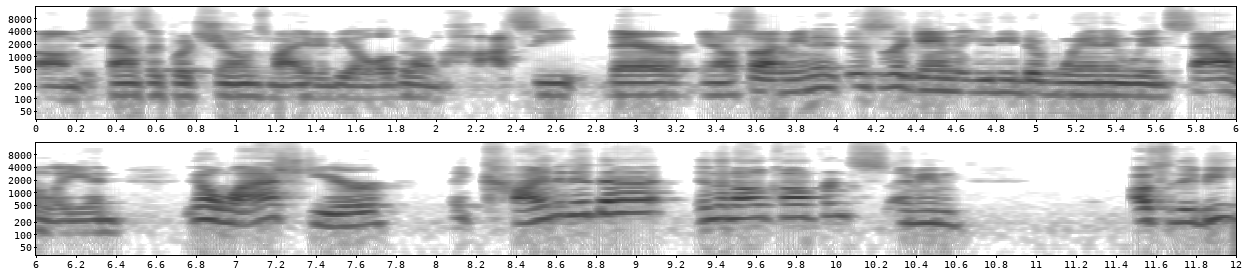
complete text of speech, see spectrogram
Um, it sounds like Butch Jones might even be a little bit on the hot seat there. You know, so I mean, it, this is a game that you need to win and win soundly. And you know, last year they kind of did that in the non-conference. I mean, also they beat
